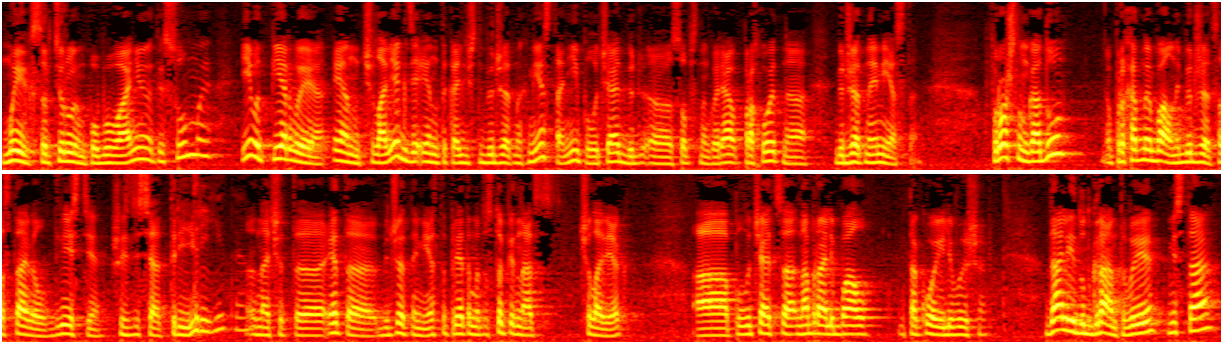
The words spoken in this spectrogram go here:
мы их сортируем по убыванию этой суммы, и вот первые n человек, где n это количество бюджетных мест, они получают, э, собственно говоря, проходят на бюджетное место. В прошлом году проходной балл на бюджет составил 263. 3, да. Значит, э, это бюджетное место, при этом это 115 человек. А, получается, набрали балл такой или выше. Далее идут грантовые места,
